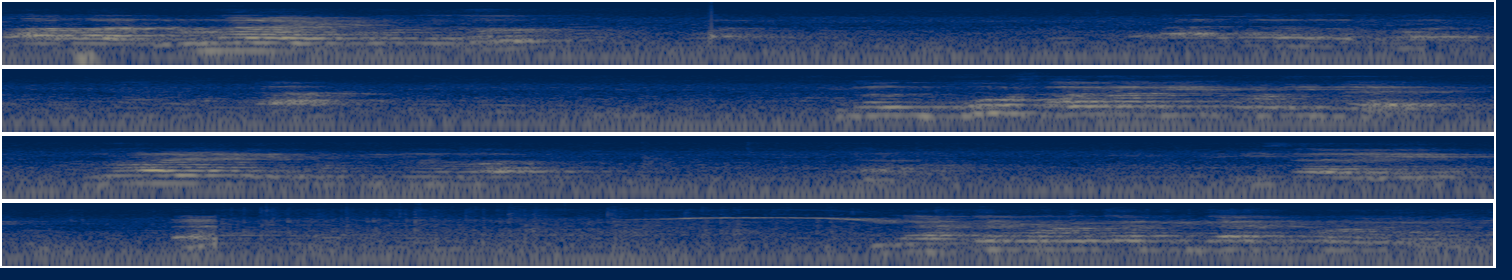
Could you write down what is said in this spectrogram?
ಪಾಪ ನೂರ ಇಟ್ಕೊಂಡದ್ದು ಮೂರು ಸಾವಿರ ನೀರು ಈ ಸಾರಿ. ಈಗ ಅಷ್ಟೇ ಜಾಸ್ತಿ ಕೊಡ್ಬೇಕು?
